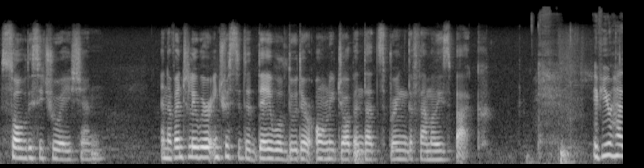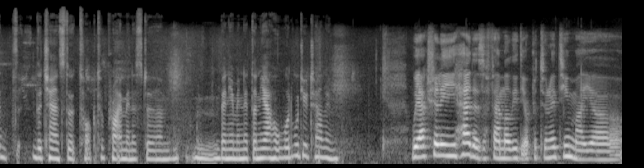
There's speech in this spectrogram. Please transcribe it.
solve the situation. And eventually, we're interested that they will do their only job, and that's bring the families back. If you had the chance to talk to Prime Minister um, Benjamin Netanyahu, what would you tell him? we actually had as a family the opportunity. My uh,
